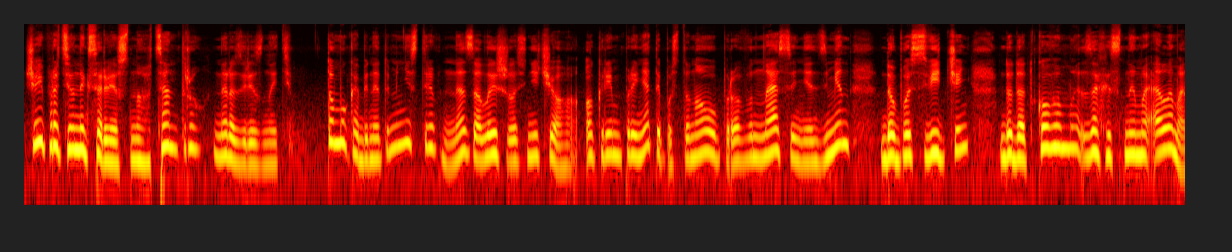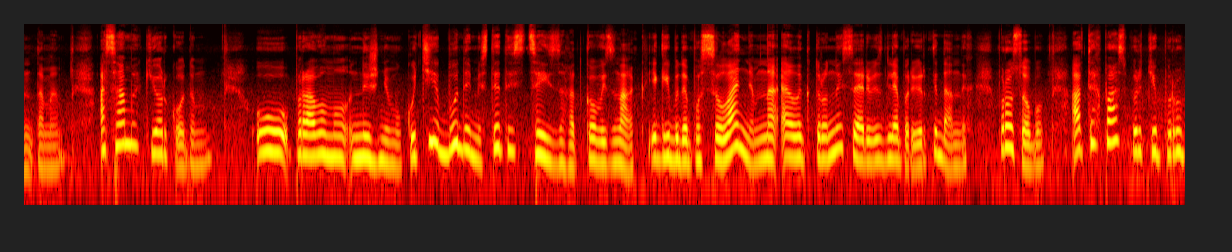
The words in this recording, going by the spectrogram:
що й працівник сервісного центру не розрізнить. Тому Кабінету міністрів не залишилось нічого, окрім прийняти постанову про внесення змін до посвідчень додатковими захисними елементами, а саме QR-кодом. У правому нижньому куті буде міститись цей загадковий знак, який буде посиланням на електронний сервіс для перевірки даних про особу, а в техпаспорті про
